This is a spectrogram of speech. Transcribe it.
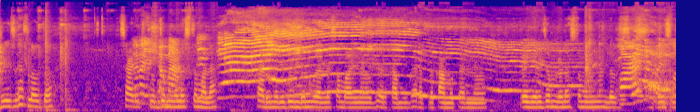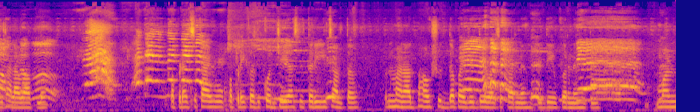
ड्रेस घातला होता. साडीत जमलं नसतं मला. साडीमध्ये दोन दोन मुलांना सांभाळणं घरकाम घरातलं कामं करणं वगैरे जमलं नसतं म्हणून म्हणलं ड्रेसच घालावा आपलं. कपड्याचं काय हो? कपडे कधी कोणतेही असले तरीही चालतं. पण मनात भाव शुद्ध पाहिजे देवाचं करण्यासाठी देव करण्यासाठी. मन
